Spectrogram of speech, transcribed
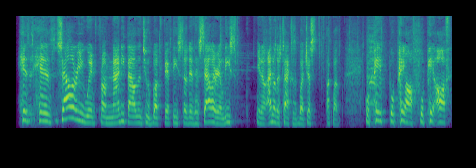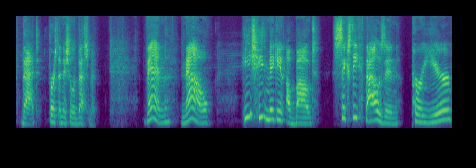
his his salary went from ninety thousand to a buck fifty. So then his salary at least, you know, I know there's taxes, but just talk about will pay will pay off will pay off that first initial investment. Then now he's he's making about sixty thousand per year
